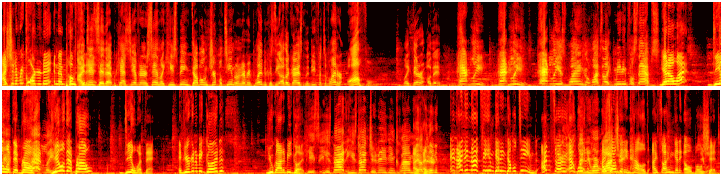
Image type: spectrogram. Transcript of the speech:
I should have recorded it and then posted I it. did say that, but Cass, you have to understand. Like he's being double and triple teamed on every play because the other guys in the defensive line are awful. Like they're, oh, they, Hatley, Hatley, Hatley is playing lots of like meaningful snaps. You know what? Deal with it, bro. Hadley. Deal with it, bro. Deal with it. If you're gonna be good, you gotta be good. He's he's not he's not Jadeveon Clowney I, out I there. think it, And I did not see him getting double teamed. I'm sorry. Then At what? you weren't I saw him getting held. I saw him getting. Oh bullshit.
